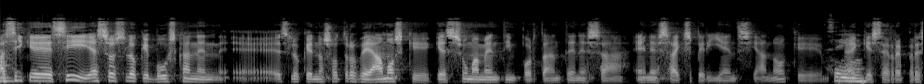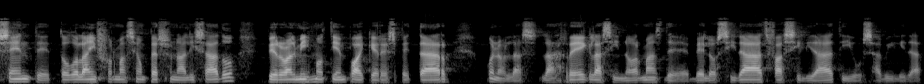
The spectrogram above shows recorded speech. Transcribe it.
Así que sí, eso es lo que buscan, en, eh, es lo que nosotros veamos que, es sumamente importante en esa, en esa experiencia, ¿no? Que, eh, que se represente toda la información personalizada, pero al mismo tiempo hay que respetar, bueno, las, las reglas y normas de velocidad, facilidad y usabilidad.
